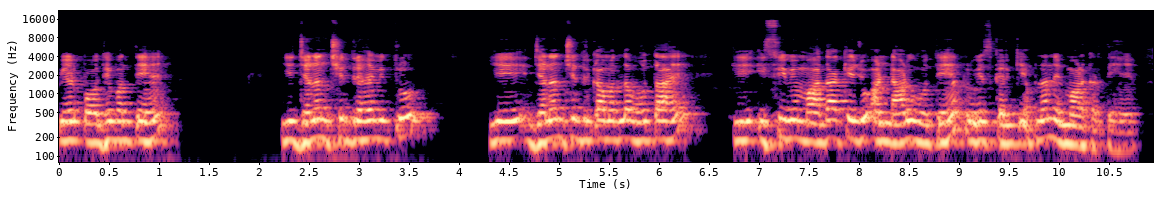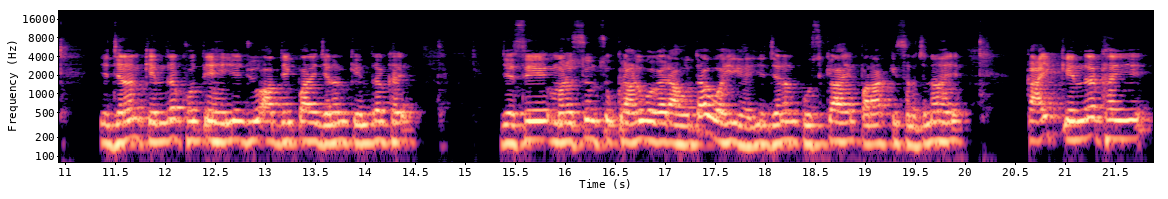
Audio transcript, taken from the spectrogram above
पेड़ पौधे बनते हैं। ये जनन छिद्र है मित्रों, ये जनन छिद्र का मतलब होता है कि इसी में मादा के जो अंडाणु होते हैं, प्रवेश करके अपना निर्माण करते हैं। ये जनन केंद्रक होते हैं। ये जो आप देख पा रहे हैं, जनन केंद्रक है। जैसे मनुष्य शुक्राणु वगैरह होता है, वही है। ये जनन कोशिका है, पराग की संरचना है। कायिक केंद्रक है ये,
